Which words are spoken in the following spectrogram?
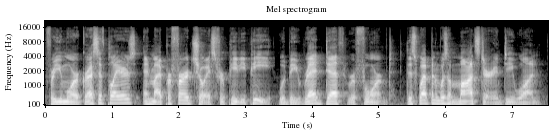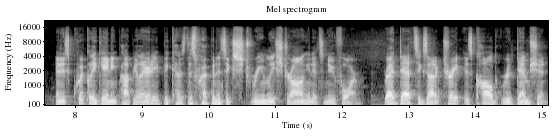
For you more aggressive players, and my preferred choice for PvP would be Red Death Reformed. This weapon was a monster in D1 and is quickly gaining popularity because this weapon is extremely strong in its new form. Red Death's exotic trait is called Redemption.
